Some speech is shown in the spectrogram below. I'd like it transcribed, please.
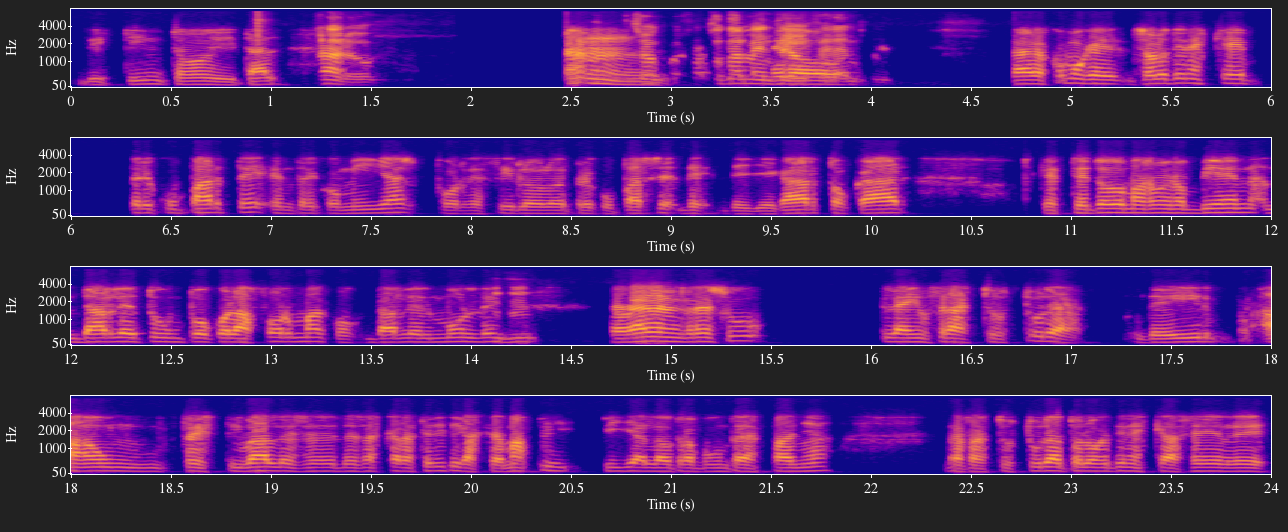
distinto y tal. Claro. Son cosas totalmente diferentes. Claro, es como que solo tienes que preocuparte, entre comillas, por decirlo, lo de preocuparse, de, de llegar, tocar, que esté todo más o menos bien, darle tú un poco la forma, darle el molde, pegar en el resu la infraestructura de ir a un festival de, esas características que además pilla en la otra punta de España, la infraestructura, todo lo que tienes que hacer de,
